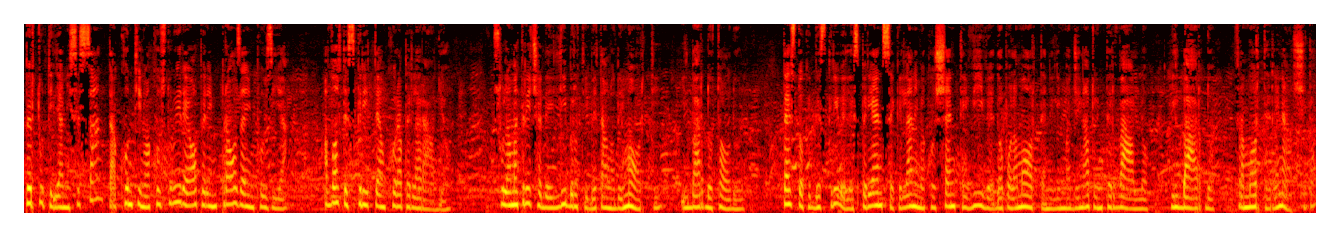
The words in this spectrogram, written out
Per tutti gli anni 60 continua a costruire opere in prosa e in poesia, a volte scritte ancora per la radio. Sulla matrice del libro tibetano dei morti, il bardo Todol, testo che descrive le esperienze che l'anima cosciente vive dopo la morte nell'immaginato intervallo, il bardo, fra morte e rinascita,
